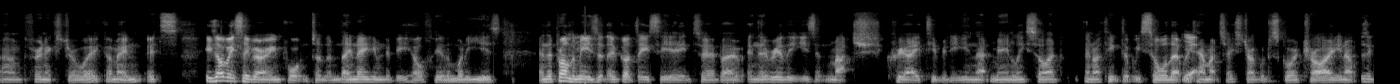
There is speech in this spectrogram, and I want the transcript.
um, for an extra week. I mean, it's he's obviously very important to them. They need him to be healthier than what he is. And the problem is that they've got DCE and Turbo, and there really isn't much creativity in that Manly side. And I think that we saw that with Yeah. how much they struggled to score a try. You know, it was a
